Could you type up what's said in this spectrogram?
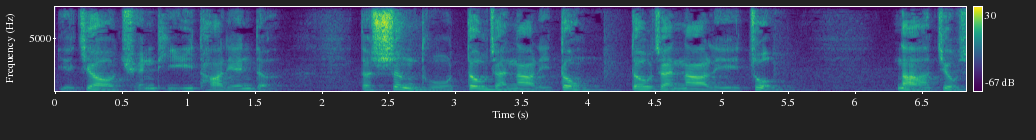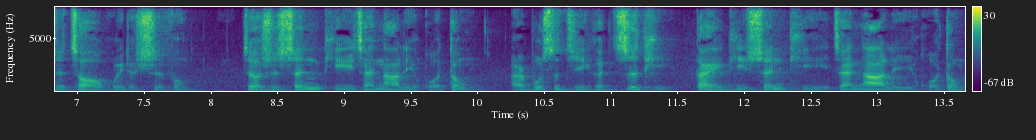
也叫全体一他连德的圣徒都在那里动，都在那里做，那就是召会的侍奉。这是身体在那里活动，而不是几个肢体代替身体在那里活动。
